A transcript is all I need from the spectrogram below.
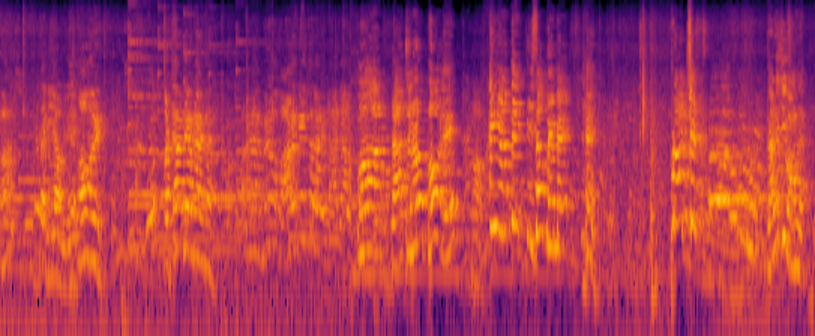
ဟာတက်တယ်ရောက်ပြီဟုတ်ပြီပထမနဲ့နဲ့မင်းတို့ဘာလို့ကိစ္စလဲလာတာဟာဒါကျွန်တော်တို့ဖို့လေအဲ့ရတဲ့တိဆောက်ပေးမယ် project ဒါလည်းကြည့်အောင်လေ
